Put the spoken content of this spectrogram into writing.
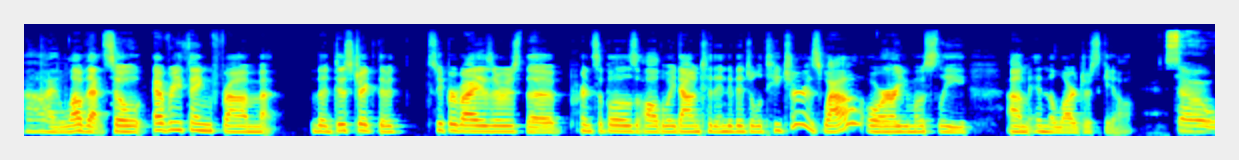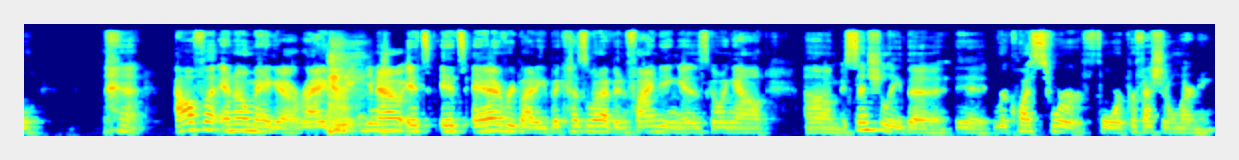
Oh, I love that. So everything from the district, the supervisors, the principals, all the way down to the individual teacher as well, or are you mostly um, in the larger scale? So. alpha and omega right we, you know it's it's everybody because what i've been finding is going out um, essentially the uh, requests for for professional learning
